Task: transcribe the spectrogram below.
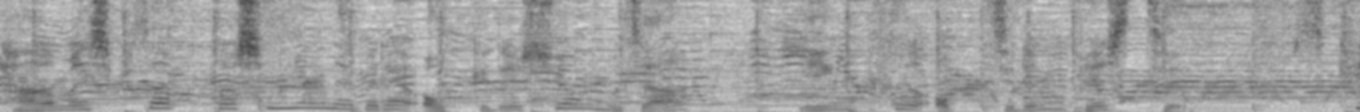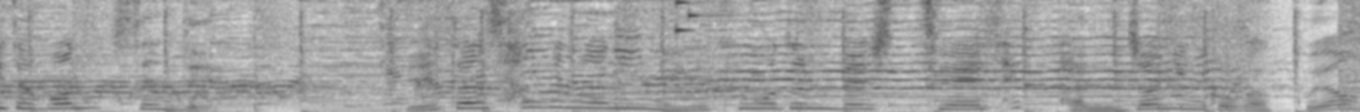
다음은 14부터 16레벨에 얻게 될 수영 모자, 잉크 엎질은 베스트, 스키드본 샌드. 일단 상위는 잉크 모든 베스트의 색 반전인 것 같고요.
